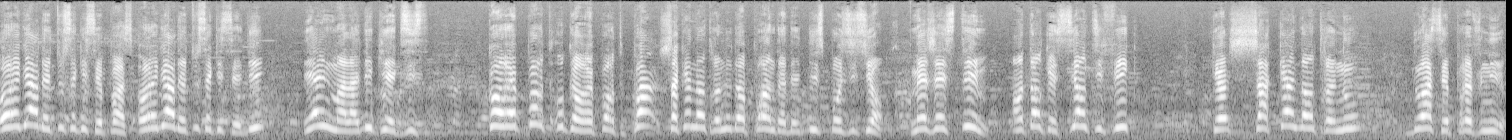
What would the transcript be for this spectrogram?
Au regard de tout ce qui se passe, au regard de tout ce qui se dit, il y a une maladie qui existe. Qu'on reporte ou qu'on ne reporte pas, chacun d'entre nous doit prendre des dispositions. Mais j'estime, en tant que scientifique, que chacun d'entre nous doit se prévenir.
